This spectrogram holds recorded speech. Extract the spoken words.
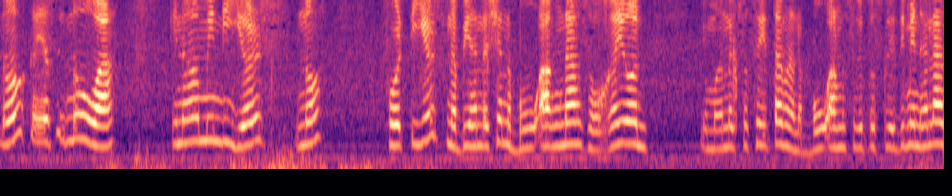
no, kaya si Noah, in how many years, no, 40 years, nabihan na siya, nabuang na, so ngayon, yung mga nagsasalita na nabuang na sila, tapos lidimin, hala,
